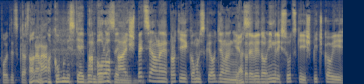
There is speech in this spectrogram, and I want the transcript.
politická strana. Áno, a komunisti aj boli A bolo aj špeciálne protikomunistické oddelenie, Jasne. ktoré viedol Imrich Sudsky, špičkový e,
